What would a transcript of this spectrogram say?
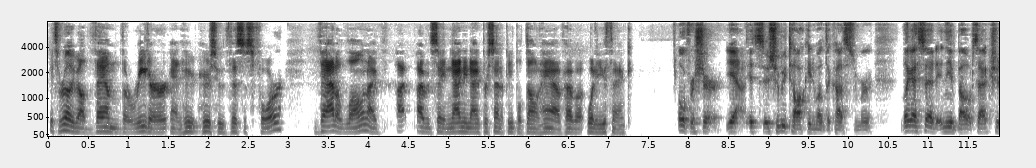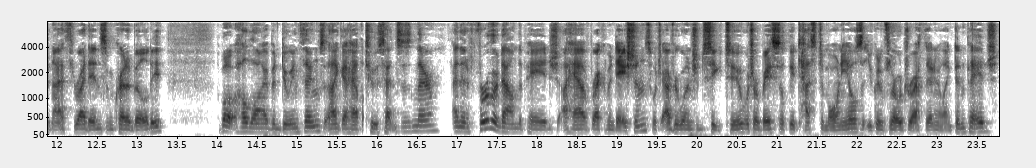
it's really about them the reader and who, here's who this is for that alone I've, I, I would say 99% of people don't have how about what do you think Oh, for sure. Yeah, it's, it should be talking about the customer. Like I said, in the about section, I thread in some credibility about how long I've been doing things. I think I have two sentences in there. And then further down the page, I have recommendations, which everyone should seek to, which are basically testimonials that you can throw directly on your LinkedIn page.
